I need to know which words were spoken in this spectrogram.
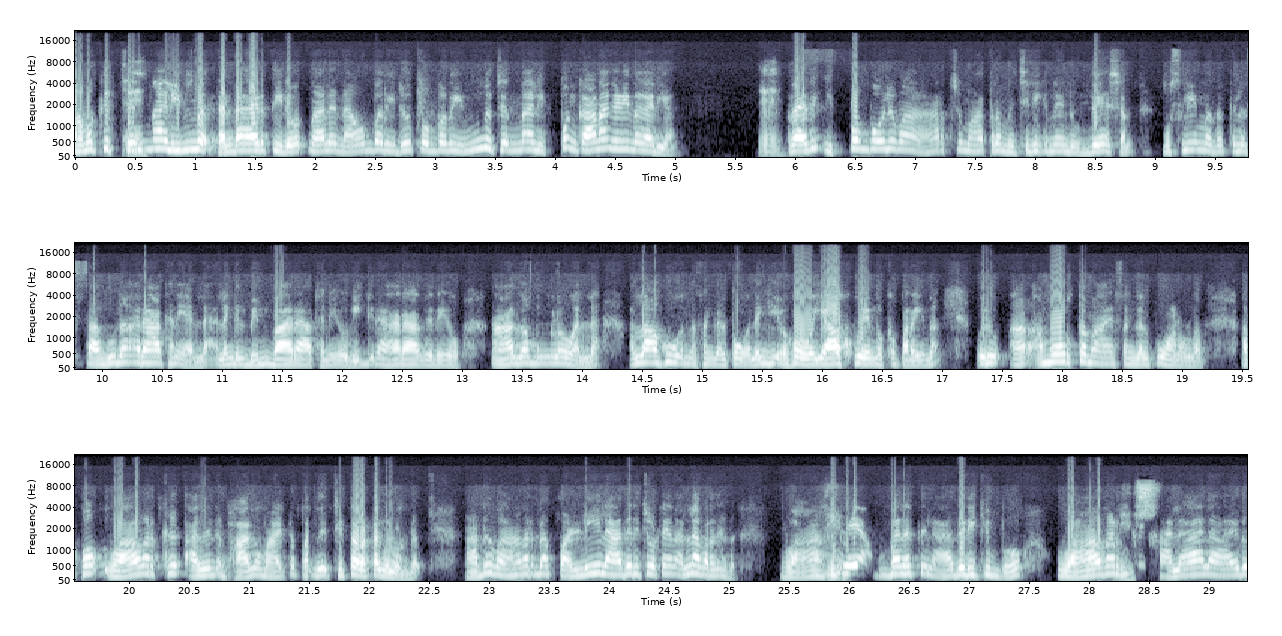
നമുക്ക് ചെന്നാൽ ഇന്ന് രണ്ടായിരത്തി ഇരുപത്തിനാല് നവംബർ ഇരുപത്തി ഒമ്പത് ഇന്ന് ചെന്നാൽ ഇപ്പം കാണാൻ കഴിയുന്ന കാര്യമാണ്. അതായത് ഇപ്പം പോലും ആ ആർച്ച് മാത്രം വെച്ചിരിക്കുന്നതിന്റെ ഉദ്ദേശം മുസ്ലിം മതത്തിൽ സഗുണാരാധനയല്ല അല്ലെങ്കിൽ ബിംബാരാധനയോ വിഗ്രഹാരാധനയോ ആഗമങ്ങളോ അല്ല. അള്ളാഹു എന്ന സങ്കല്പമോ അല്ലെങ്കിൽ യഹോ യാഹു എന്നൊക്കെ പറയുന്ന ഒരു അമൂർത്തമായ സങ്കല്പമാണുള്ളത്. അപ്പോൾ വാവർക്ക് അതിന്റെ ഭാഗമായിട്ട് ചിട്ടവട്ടങ്ങളുണ്ട്. അത് വാവരുടെ പള്ളിയിൽ ആദരിച്ചോട്ടെ എന്നല്ല പറഞ്ഞത്. വാവരെ അമ്പലത്തിൽ ആദരിക്കുമ്പോൾ വാവർ ഹലാലായത്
